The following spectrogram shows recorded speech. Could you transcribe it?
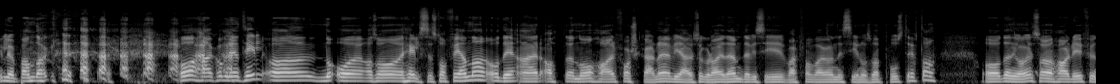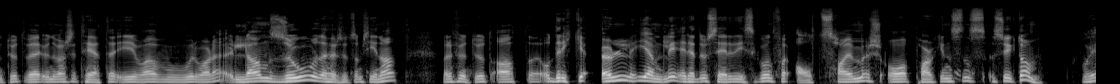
løpet av en dag. og her kommer en til. Og, og, altså helsestoff igjen, da. Og det er at eh, nå har forskerne Vi er jo så glad i dem, dvs. Si, i hver gang de sier noe som er positivt. da Og denne gangen så har de funnet ut ved universitetet i hva, Hvor var det? Lanzhou, det høres ut som Kina. Så har de funnet ut at eh, å drikke øl jevnlig reduserer risikoen for Alzheimers og Parkinsons sykdom. Oi,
